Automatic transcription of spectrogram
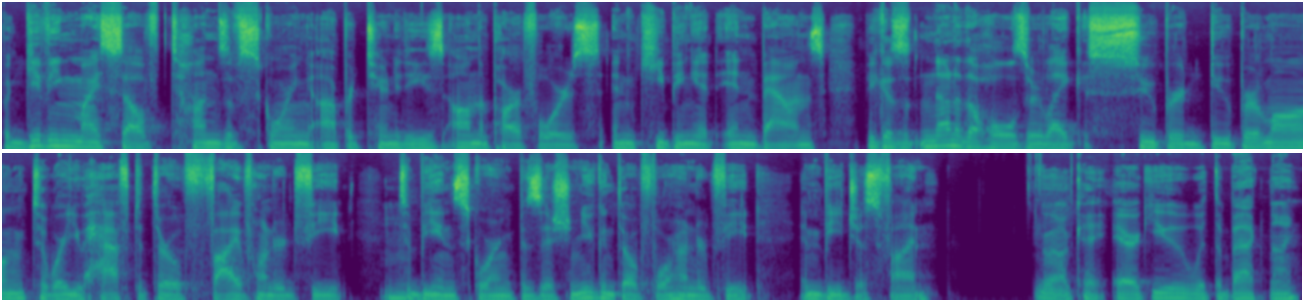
but giving myself tons of scoring opportunities on the par fours and keeping it in bounds because none of the holes are like super duper long to where you have to throw 500 feet to be in scoring position. You can throw 400 feet and be just fine. Okay, Eric, you with the back nine.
